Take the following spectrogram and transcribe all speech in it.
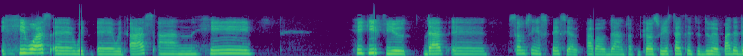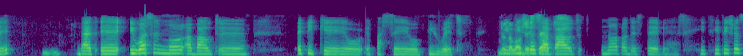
he was uh, with uh, with us, and he he gave you that uh, something special about dance because we started to do a pas de deux, mm-hmm. but uh, it wasn't more about uh, a piqué or a passe or pirouette. Not he about teaches about not about the steps. He, he teaches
